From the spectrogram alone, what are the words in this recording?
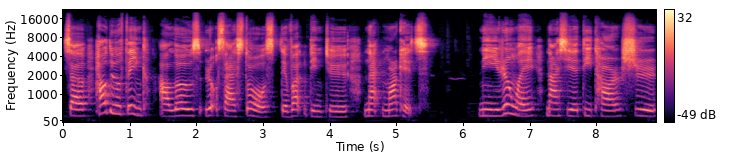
So, how do you think are those roadside stores developed into night markets? 你认为那些地摊儿是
